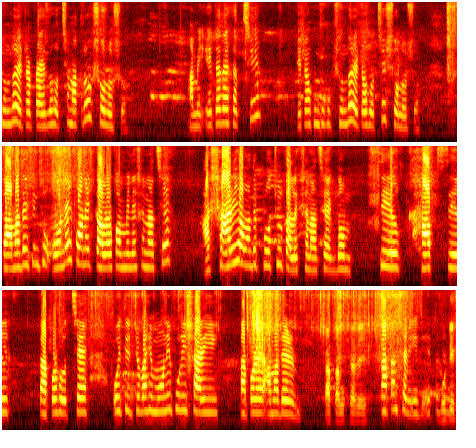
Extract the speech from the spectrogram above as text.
সুন্দর এটার প্রাইসও হচ্ছে মাত্র ষোলোশো। আমি এটা দেখাচ্ছি। এটাও কিন্তু খুব সুন্দর এটাও হচ্ছে ষোলোশো। তো আমাদের কিন্তু অনেক অনেক কালার কম্বিনেশন আছে। আর শাড়ি আমাদের প্রচুর কালেকশন আছে একদম সিল্ক হাফ সিল্ক তারপর হচ্ছে ঐতিহ্যবাহী মণিপুরি শাড়ি তারপরে আমাদের কাতান শাড়ি কাতান শাড়ি এটা বুটিক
